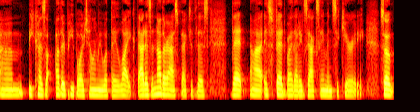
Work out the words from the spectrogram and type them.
um, because other people are telling me what they like. That is another aspect of this that uh, is fed by that exact same insecurity. So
